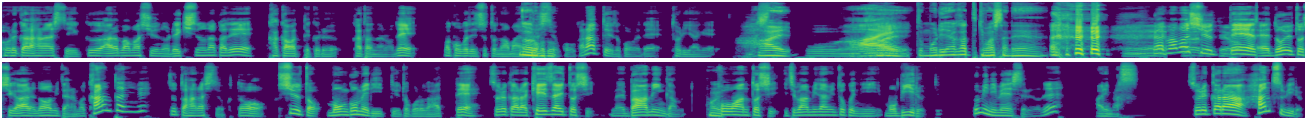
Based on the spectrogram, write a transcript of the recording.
これから話していくアラバマ州の歴史の中で関わってくる方なので、まあ、ここでちょっと名前を出しておこうかなというところで取り上げ。はい。おーはいはい。と盛り上がってきましたね。ね アラバマ州って、えーどういう都市があるの？みたいな、まあ、簡単にね、ちょっと話しておくと、州都モンゴメリーっていうところがあって、それから経済都市、ねバーミンガム、はい港湾都市、一番南の特にモビールっていう、海に面してるのでね、あります。それからハンツビル。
